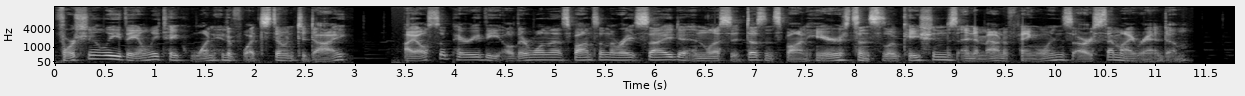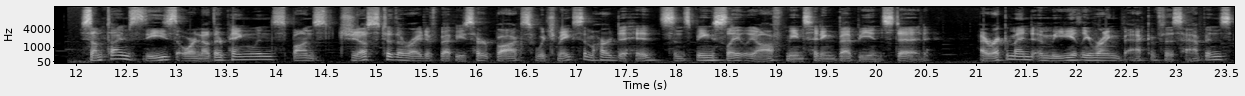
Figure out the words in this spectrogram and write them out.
Fortunately, they only take one hit of whetstone to die, I also parry the other one that spawns on the right side unless it doesn't spawn here since locations and amount of penguins are semi-random. Sometimes these or another penguin spawns just to the right of Beppi's hurt box which makes them hard to hit since being slightly off means hitting Beppi instead. I recommend immediately running back if this happens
